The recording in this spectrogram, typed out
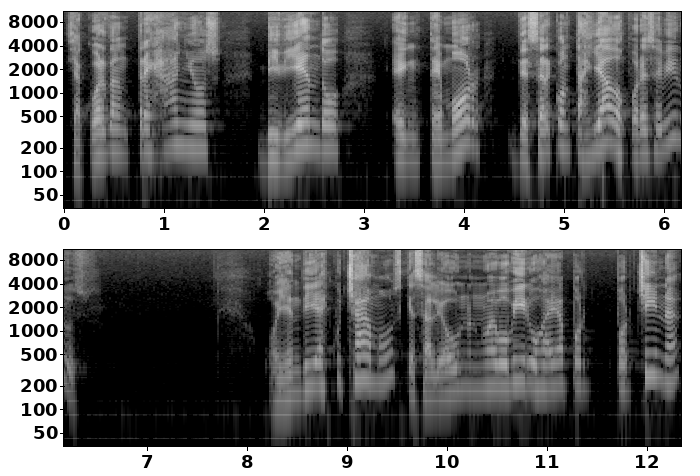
¿Se acuerdan? Tres años viviendo en temor de ser contagiados por ese virus. Hoy en día escuchamos que salió un nuevo virus allá por, por China,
